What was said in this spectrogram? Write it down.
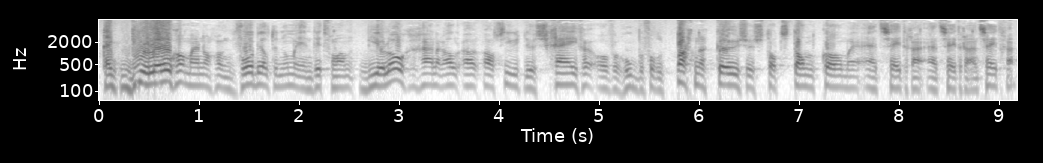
Kijk, biologen, om maar nog een voorbeeld te noemen in dit verband. Biologen gaan er al, als die dus schrijven over hoe bijvoorbeeld partnerkeuzes tot stand komen, et cetera, et cetera, et cetera.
